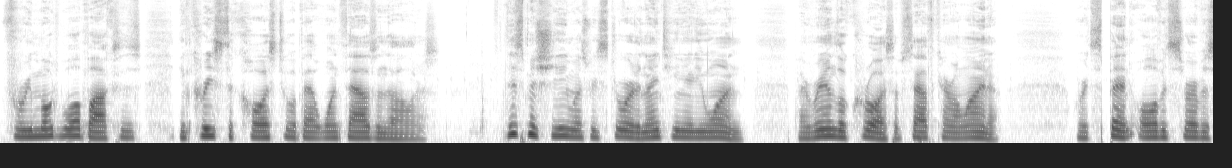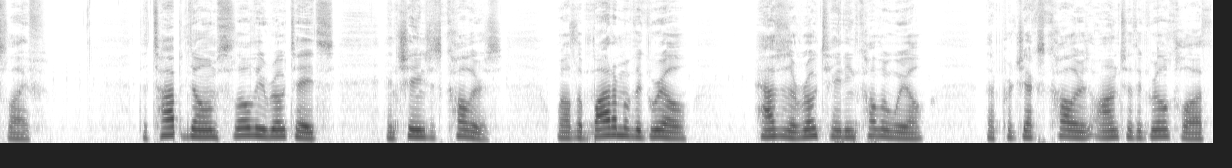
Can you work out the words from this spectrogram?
for remote wall boxes increased the cost to about $1,000. This machine was restored in 1981 by Randall Cross of South Carolina, where it spent all of its service life. The top dome slowly rotates and changes colors, while the bottom of the grill houses a rotating color wheel that projects colors onto the grill cloth,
